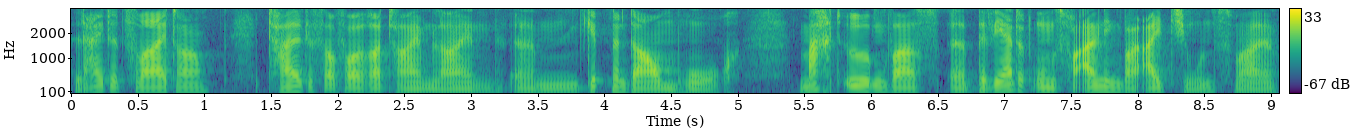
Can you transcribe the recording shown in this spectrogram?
Leitet es weiter, teilt es auf eurer Timeline, ähm, gebt einen Daumen hoch macht irgendwas, äh, bewertet uns vor allen Dingen bei iTunes, weil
